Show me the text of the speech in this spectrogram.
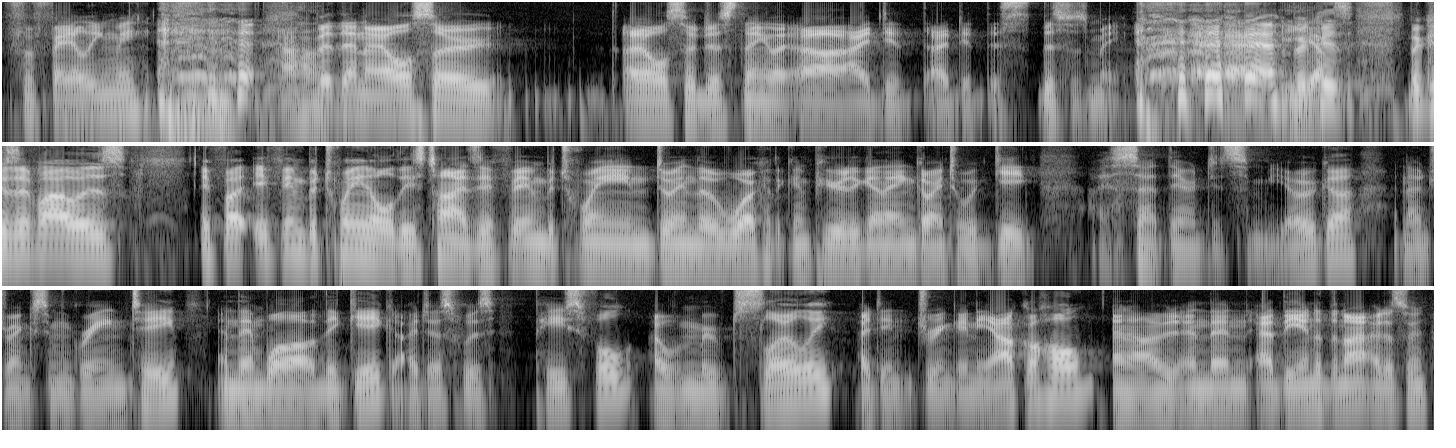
for failing me, mm-hmm. uh-huh. but then I also, I also just think like, oh, I did, I did this. This was me. because because if I was if I if in between all these times, if in between doing the work at the computer again and going to a gig, I sat there and did some yoga and I drank some green tea, and then while at the gig, I just was peaceful. I moved slowly. I didn't drink any alcohol, and I and then at the end of the night, I just went,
